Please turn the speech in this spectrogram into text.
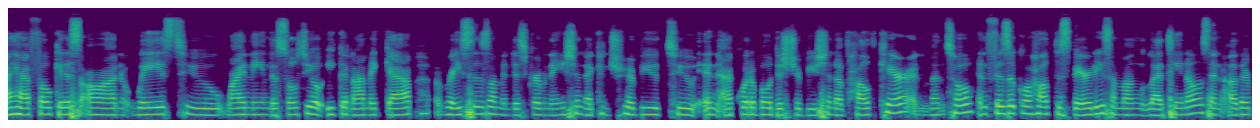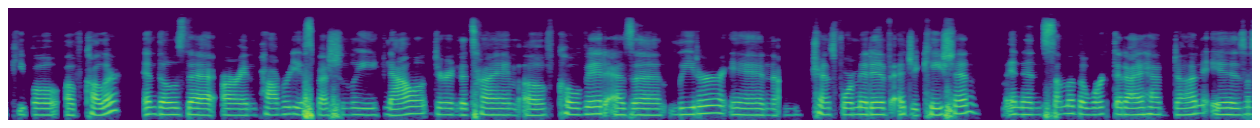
I have focused on ways to widening the socioeconomic gap, racism, and discrimination that contribute to inequitable distribution of healthcare and mental and physical health disparities among Latinos and other people of color and those that are in poverty, especially now during the time of COVID, as a leader in transformative education and then some of the work that I have done is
